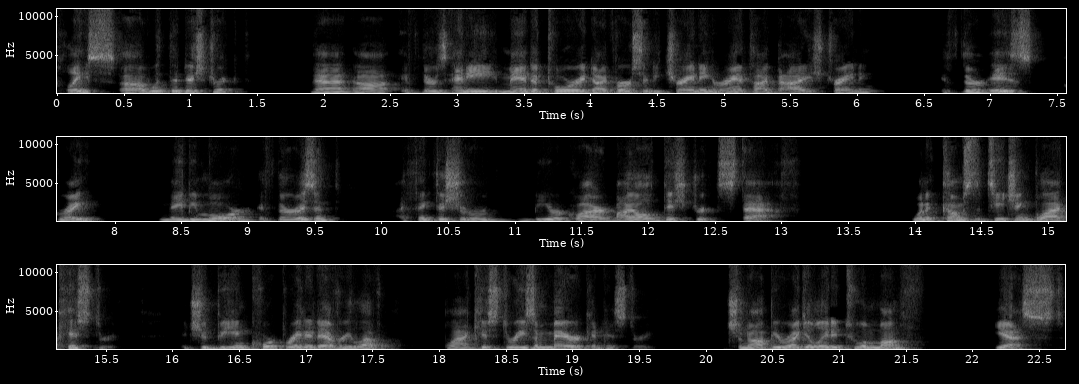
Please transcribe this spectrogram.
place uh, with the district, that uh, if there's any mandatory diversity training or anti-bias training, if there is, great, maybe more. If there isn't, I think this should be required by all district staff. When it comes to teaching Black history, it should be incorporated at every level. Black history is American history. It should not be regulated to a month. Yes,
